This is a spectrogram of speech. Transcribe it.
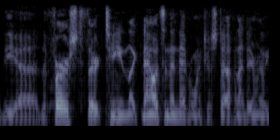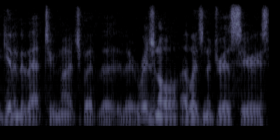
The uh, the first thirteen, like now it's in the Neverwinter stuff, and I didn't really get into that too much. But the the original Legend of Drizzt series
